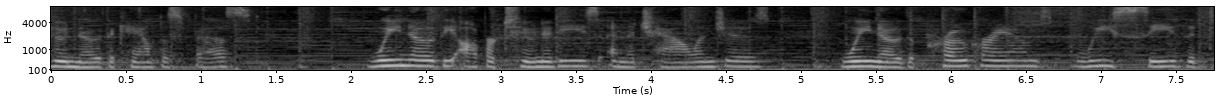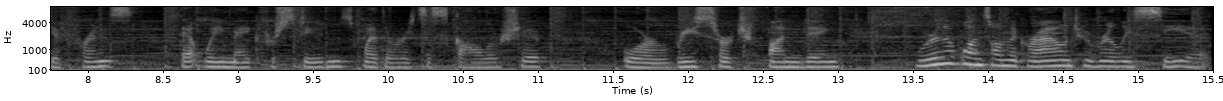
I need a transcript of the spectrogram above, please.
who know the campus best. We know the opportunities and the challenges. We know the programs. We see the difference that we make for students, whether it's a scholarship or research funding. We're the ones on the ground who really see it.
